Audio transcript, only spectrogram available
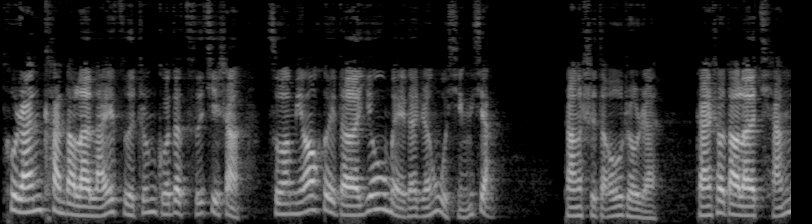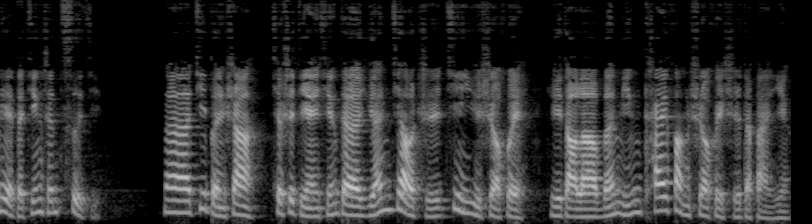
突然看到了来自中国的瓷器上所描绘的优美的人物形象，当时的欧洲人感受到了强烈的精神刺激。那基本上就是典型的原教旨禁欲社会遇到了文明开放社会时的反应。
